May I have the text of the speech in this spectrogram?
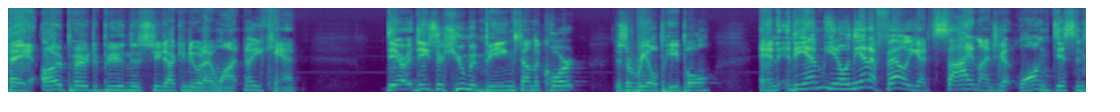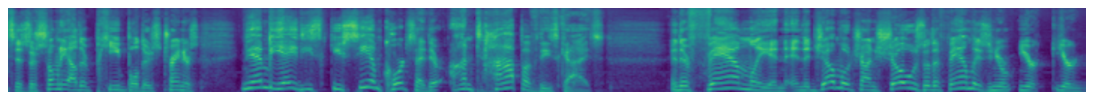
hey, I paid to be in this seat, I can do what I want. No, you can't. There, these are human beings on the court. There's a real people. And in the M, you know, in the NFL, you got sidelines, you got long distances. There's so many other people. There's trainers. In the NBA, these you see them courtside. They're on top of these guys and their family, and, and the jumbotron shows with the families, and you're you're you're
